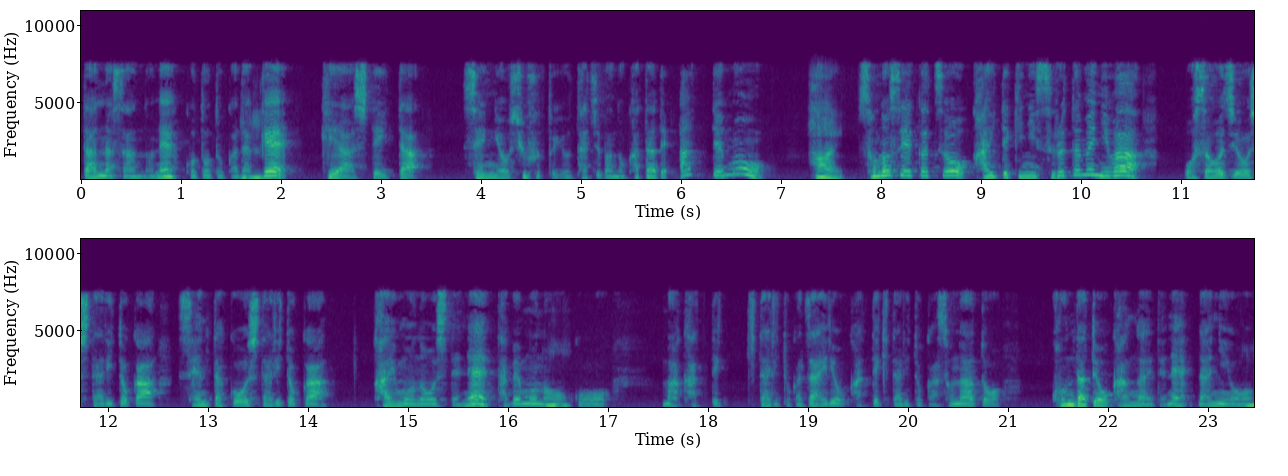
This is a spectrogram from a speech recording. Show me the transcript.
旦那さんのねこととかだけケアしていた専業主婦という立場の方であっても、はい、その生活を快適にするためにはお掃除をしたりとか洗濯をしたりとか買い物をしてね食べ物をこう、うん、まあ買ってきたりとか材料を買ってきたりとかその後献立を考えてね何を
